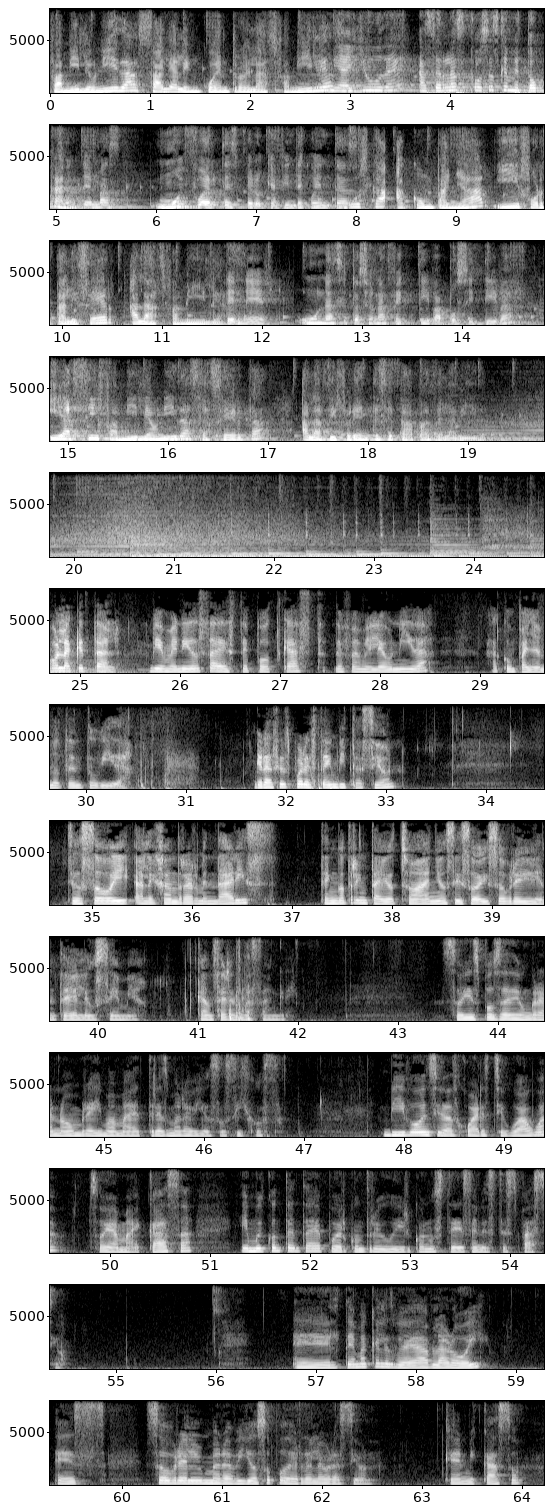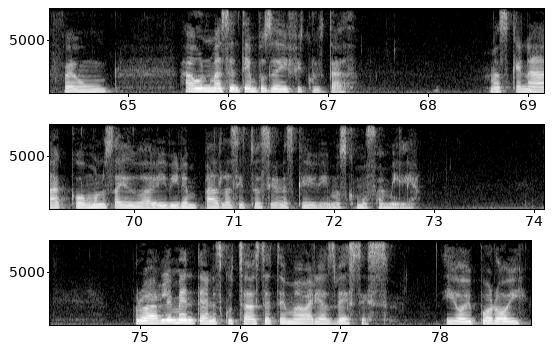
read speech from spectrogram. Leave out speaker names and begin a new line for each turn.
Familia Unida sale al encuentro de las familias.
me ayude a hacer las cosas que me tocan.
Son temas muy fuertes, pero que a fin de cuentas
busca acompañar y fortalecer a las familias.
Tener una situación afectiva positiva.
Y así Familia Unida se acerca a las diferentes etapas de la vida.
Hola, ¿qué tal? Bienvenidos a este podcast de Familia Unida acompañándote en tu vida. Gracias por esta invitación. Yo soy Alejandra Armendaris, tengo 38 años y soy sobreviviente de leucemia, cáncer en la sangre. Soy esposa de un gran hombre y mamá de tres maravillosos hijos. Vivo en Ciudad Juárez, Chihuahua, soy ama de casa y muy contenta de poder contribuir con ustedes en este espacio. El tema que les voy a hablar hoy es sobre el maravilloso poder de la oración, que en mi caso fue un, aún más en tiempos de dificultad. Más que nada, cómo nos ayudó a vivir en paz las situaciones que vivimos como familia. Probablemente han escuchado este tema varias veces y hoy por hoy,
